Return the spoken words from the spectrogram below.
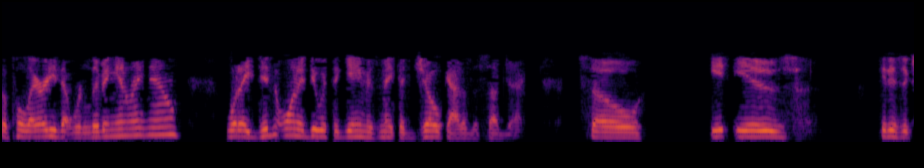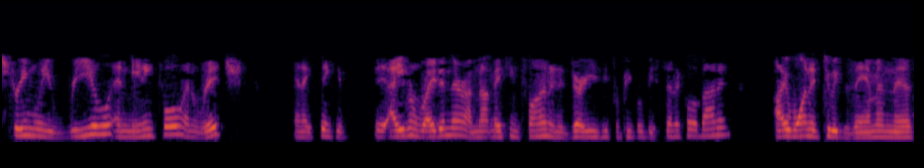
the polarity that we're living in right now what I didn't want to do with the game is make a joke out of the subject. So it is, it is extremely real and meaningful and rich. And I think if, I even write in there, I'm not making fun and it's very easy for people to be cynical about it. I wanted to examine this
